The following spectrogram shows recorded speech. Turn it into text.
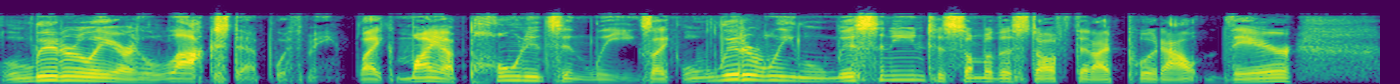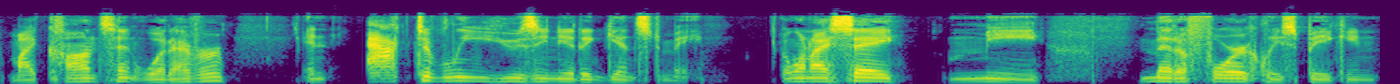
literally are lockstep with me. Like my opponents in leagues, like literally listening to some of the stuff that I put out there, my content, whatever, and actively using it against me. And when I say me, metaphorically speaking,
